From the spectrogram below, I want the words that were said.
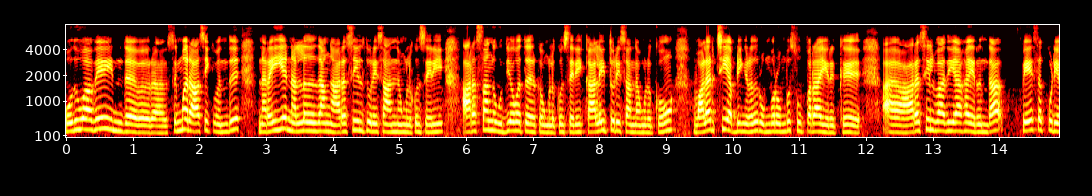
பொதுவாகவே இந்த சிம்ம ராசிக்கு வந்து நிறைய நல்லது தாங்க அரசியல் துறை சார்ந்தவங்களுக்கும் சரி அரசாங்க உத்தியோகத்தில் இருக்கவங்களுக்கும் சரி கலைத்துறை சார்ந்தவங்களுக்கும் வளர்ச்சி அப்படிங்கிறது ரொம்ப ரொம்ப சூப்பராக இருக்குது அரசியல்வாதியாக இருந்தால் பேசக்கூடிய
